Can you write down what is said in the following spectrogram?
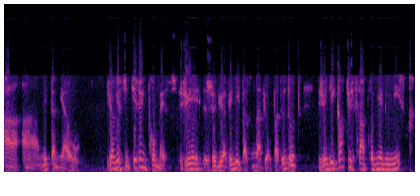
à, à Netanyahou, lui avais soutiré une promesse. Je lui avais dit, parce que nous n'avions pas de doute, j'ai dit quand tu seras Premier ministre,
